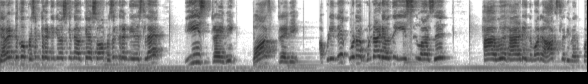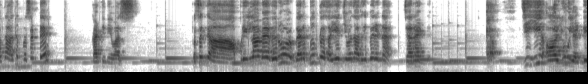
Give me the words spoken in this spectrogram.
ஜெரண்டுக்கும் ப்ரெசன்ட் கண்டினியூஸ்க்கு என்ன வித்தியாசம்? ப்ரெசன்ட் கண்டினியூவஸில் ஈஸ் டிரைவிங் வாஸ் டிரைவிங் அப்படின்னு கூட முன்னாடி வந்து ஈஸ் வாஸ் ஹாவ் ஹேடு இந்த மாதிரி ஆக்ஸ்லரி வெர்ப் வந்து அது ப்ரெசன்ட் கண்டினியூவஸ் ப்ரெசன்ட் அப்படி இல்லாம வெறும் வெர்பு பிளஸ் ஐஎன்ஜி வந்து அதுக்கு பேர் என்ன? ஜெரண்ட் ஜிஇஆர்யூஎன்டி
